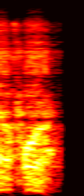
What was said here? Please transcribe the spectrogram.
10 4.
